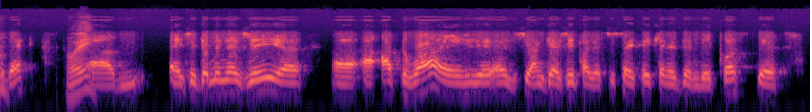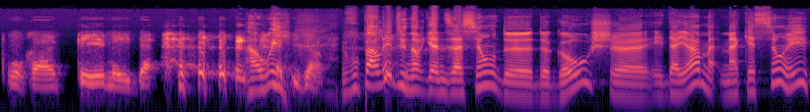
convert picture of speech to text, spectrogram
Québec. Oui. Euh, et j'ai déménagé euh, euh, à Ottawa et euh, je suis engagé par la Société canadienne des postes euh, pour euh, payer mes dettes. Ah oui. Vous parlez d'une organisation de, de gauche euh, et d'ailleurs, ma, ma question est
